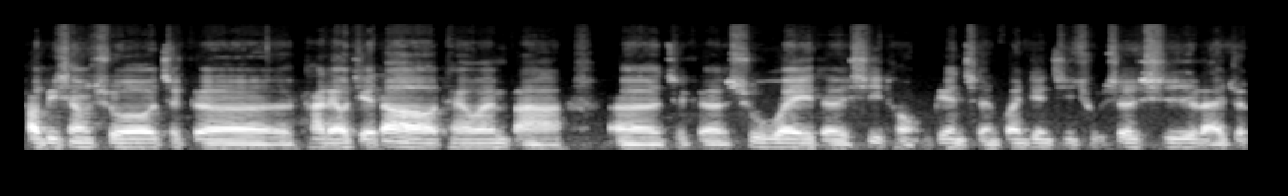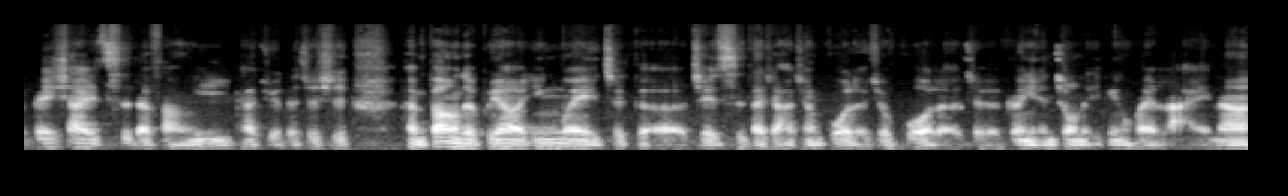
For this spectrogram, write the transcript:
好比像说这个他了解到台湾把呃这个数位的系统变成关键基础设施来准备下一次的防疫，他觉得这是很棒的。不要因为这个这次大家好像过了就过了，这个更严重的一定会来。那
